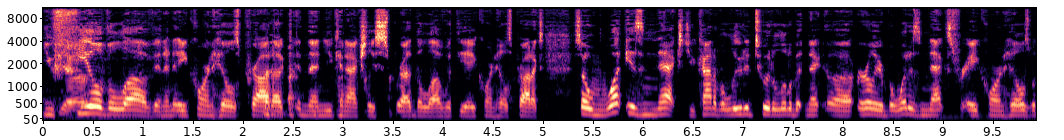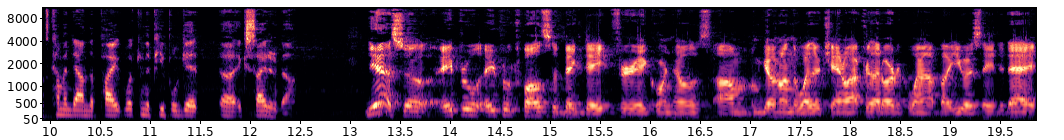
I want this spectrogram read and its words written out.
you yeah. feel the love in an Acorn Hills product, and then you can actually spread the love with the Acorn Hills products. So, what is next? You kind of alluded to it a little bit ne- uh, earlier, but what is next for Acorn Hills? What's coming down the pipe? What can the people get uh, excited about? Yeah, so April April twelfth is a big date for Acorn Hills. Um, I'm going on the Weather Channel after that article went out by USA Today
